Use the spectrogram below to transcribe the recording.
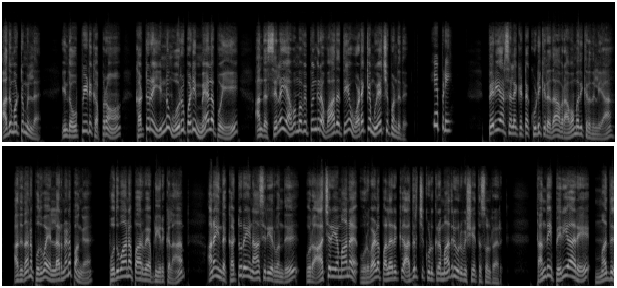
அது மட்டும் இல்ல இந்த ஒப்பீடுக்கு அப்புறம் கட்டுரை இன்னும் ஒரு படி மேல போய் அந்த சிலை அவமதிப்புங்கிற வாதத்தையே உடைக்க முயற்சி பண்ணுது. எப்படி? பெரியார் சிலை கிட்ட குடிக்கிறத அவர் அவமதிக்கிறது இல்லையா? அதுதானே பொதுவா எல்லாரும் நினைப்பாங்க. பொதுவான பார்வை அப்படி இருக்கலாம். ஆனா இந்த கட்டுரையின் ஆசிரியர் வந்து ஒரு ஆச்சரியமான ஒருவேளை பலருக்கு அதிர்ச்சி கொடுக்கிற மாதிரி ஒரு விஷயத்த சொல்றாரு. தந்தை பெரியாரே மது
